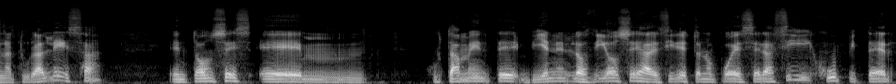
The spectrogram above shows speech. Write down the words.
naturaleza. Entonces, em, justamente vienen los dioses a decir esto no puede ser así, Júpiter,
